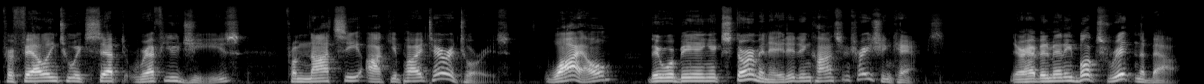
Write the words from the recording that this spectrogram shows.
for failing to accept refugees from Nazi occupied territories while they were being exterminated in concentration camps. There have been many books written about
